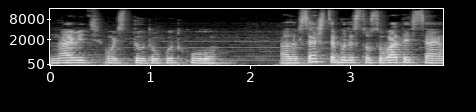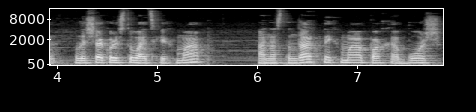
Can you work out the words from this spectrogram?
навіть ось тут у кутку. Але все ж це буде стосуватися лише користувацьких мап, а на стандартних мапах або ж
